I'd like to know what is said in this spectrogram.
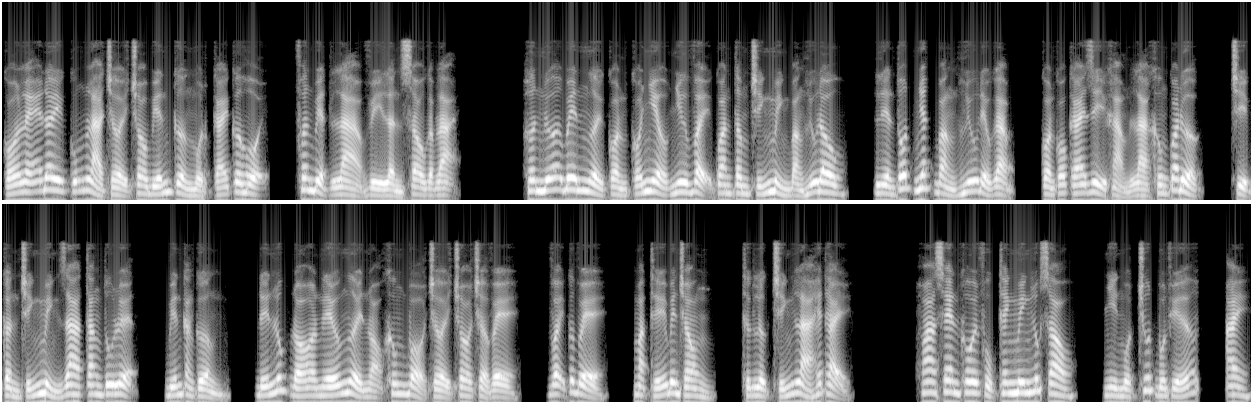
có lẽ đây cũng là trời cho biến cường một cái cơ hội, phân biệt là vì lần sau gặp lại. Hơn nữa bên người còn có nhiều như vậy quan tâm chính mình bằng hữu đâu, liền tốt nhất bằng hữu đều gặp, còn có cái gì khảm là không qua được, chỉ cần chính mình gia tăng tu luyện, biến càng cường, đến lúc đó nếu người nọ không bỏ trời cho trở về, vậy cứ về, mặt thế bên trong, thực lực chính là hết thảy. Hoa sen khôi phục thanh minh lúc sau, nhìn một chút bốn phía, ai?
